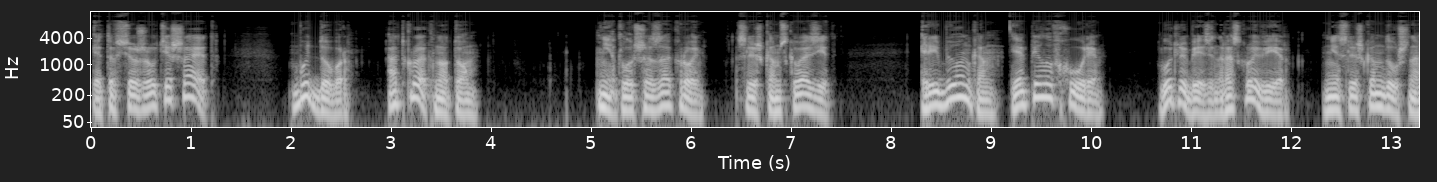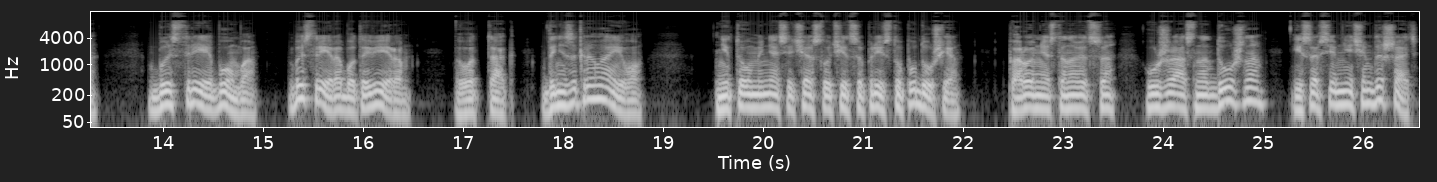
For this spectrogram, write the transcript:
Это все же утешает. Будь добр, открой окно, Том. Нет, лучше закрой. Слишком сквозит. Ребенком я пела в хоре. Будь любезен, раскрой веер. Мне слишком душно. Быстрее, бомба. Быстрее работай веером. Вот так. Да не закрывай его. Не то у меня сейчас случится приступ удушья. Порой мне становится ужасно душно и совсем нечем дышать.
